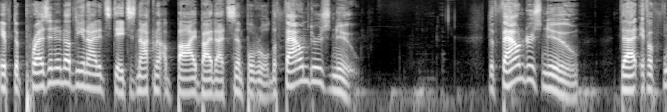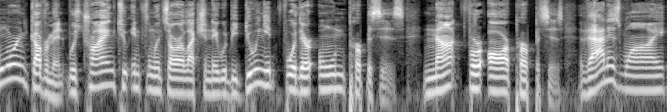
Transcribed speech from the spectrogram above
if the president of the United States is not going to abide by that simple rule? The founders knew. The founders knew that if a foreign government was trying to influence our election, they would be doing it for their own purposes, not for our purposes. That is why,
